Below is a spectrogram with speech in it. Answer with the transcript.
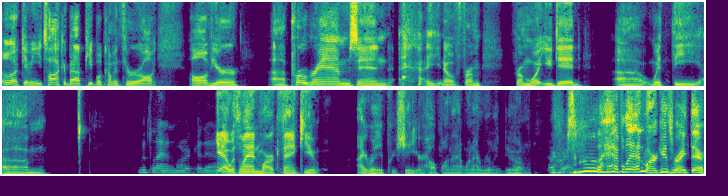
look, I mean, you talk about people coming through all all of your uh, programs and you know, from from what you did uh, with the um, with landmark and yeah, with landmark. Thank you. I really appreciate your help on that one. I really do. Okay. I have landmark. It's right there.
